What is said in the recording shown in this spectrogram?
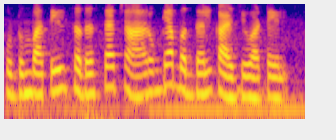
कुटुंबातील सदस्याच्या आरोग्याबद्दल काळजी वाटेल.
